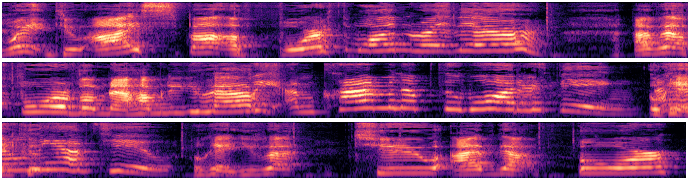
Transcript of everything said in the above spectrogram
Wait, do I spot a fourth one right there? I've got four of them now. How many do you have? Wait, I'm climbing up the water thing. Okay, I only have two. Okay, you've got two. I've got four.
